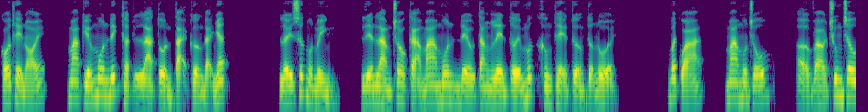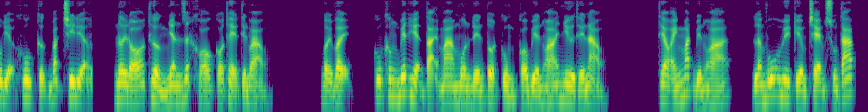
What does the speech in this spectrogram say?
Có thể nói, ma kiếm môn đích thật là tồn tại cường đại nhất. Lấy sức một mình, liền làm cho cả ma môn đều tăng lên tới mức không thể tưởng tượng nổi. Bất quá, ma môn chỗ ở vào trung châu địa khu cực bắc chi địa, nơi đó thường nhân rất khó có thể tiến vào. Bởi vậy, cũng không biết hiện tại ma môn đến tột cùng có biến hóa như thế nào. Theo ánh mắt biến hóa, lâm vũ huy kiếm chém xuống táp.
